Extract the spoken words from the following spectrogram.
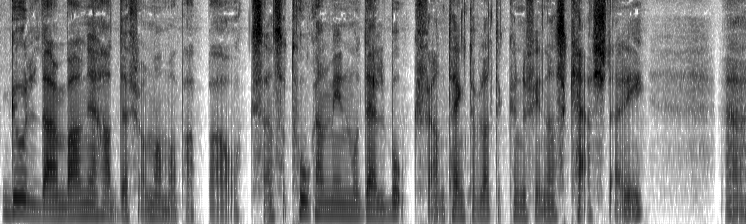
guldarmband jag hade från mamma och pappa och sen så tog han min modellbok för han tänkte väl att det kunde finnas cash där i. Eh,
